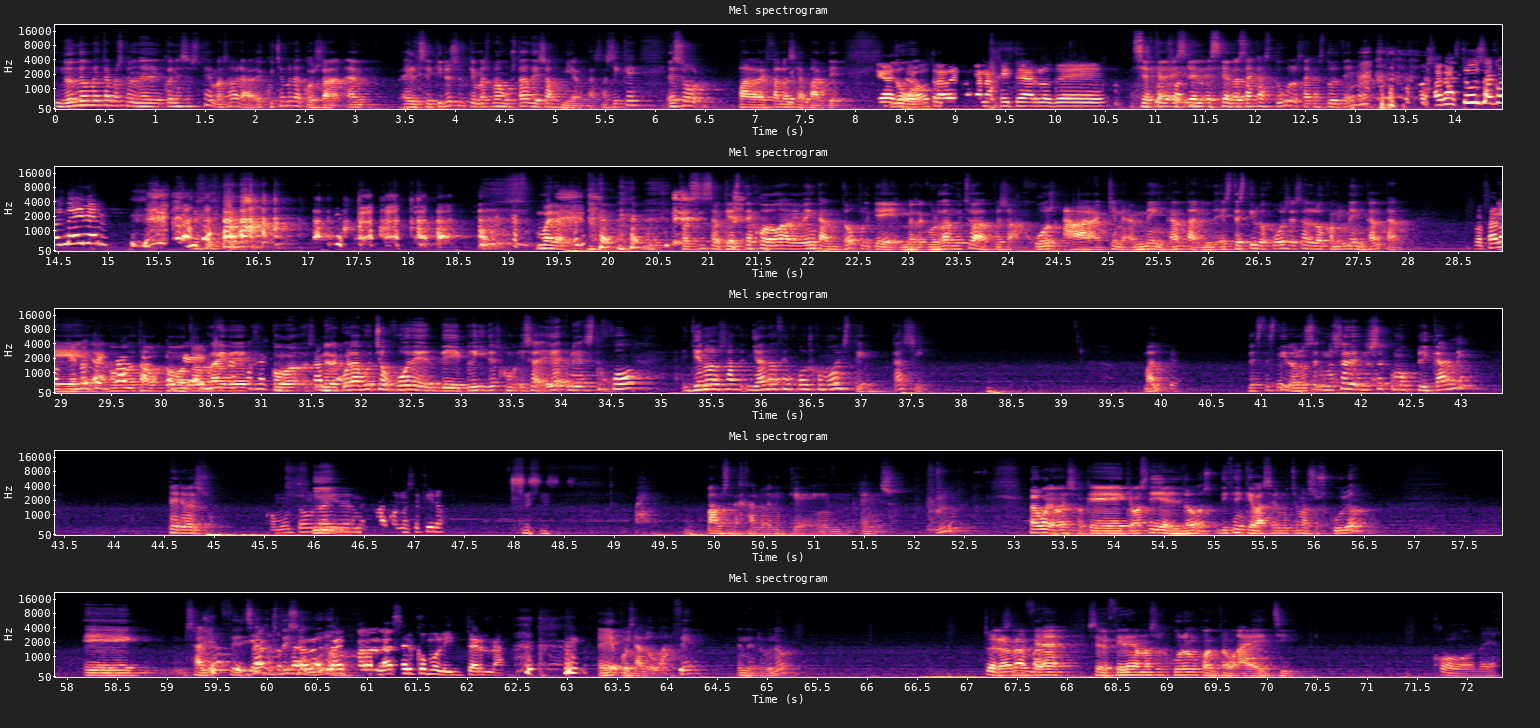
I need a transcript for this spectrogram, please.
no nos metamos con, el- con esos temas ahora. Escúchame una cosa. em, El Sekiro es el que más me ha gustado de esas mierdas. Así que eso para dejarlo así aparte. Ya está, Luego, otra vez nos van a hatear los de. si es, que, es, que, es que lo sacas tú, lo sacas tú el tema. ¡Lo sacas tú, saco Snyder! Bueno, pues eso, que este juego a mí me encantó porque me recuerda mucho a, pues, a juegos a, que a mí me encantan. Este estilo de juegos es lo que a mí me encantan. Gonzalo, que no te Eh, como, encanta. Como Tomb Raider, como- me recuerda mucho a un juego de, de Play 2. Como, o sea, eh, este juego ya no, hace- ya no hacen juegos como este, casi. ¿Vale? De este estilo. No sé, no, sé, no sé cómo explicarme, pero eso. Como un Tomb Y- Raider mezclado con no sé quiero. Vamos a dejarlo en, que, en, en eso. Pero bueno, eso, que, que va a salir el 2. Dicen que va a ser mucho más oscuro. Eh, ¿Salía fecha? No estoy La- La seguro. espada láser como linterna. Eh, pues ya lo hace en el 1. Pero se, ahora más. refiere, se refiere a más oscuro en cuanto a Edgy. Joder.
